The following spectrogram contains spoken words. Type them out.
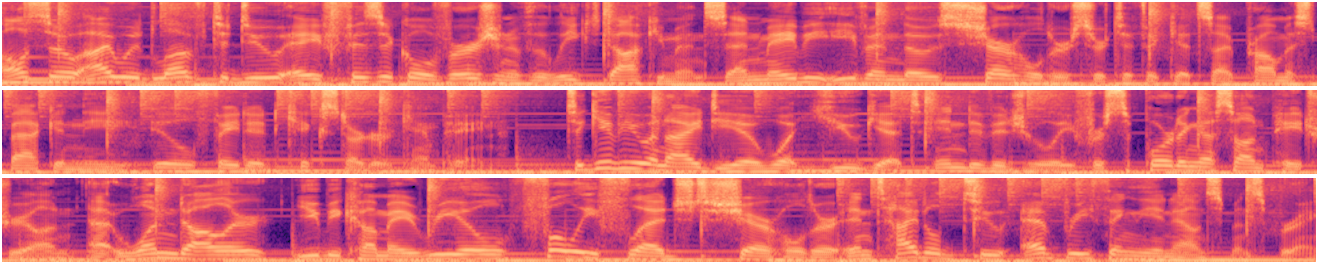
Also, I would love to do a physical version of the leaked documents, and maybe even those shareholder certificates I promised back in ill fated Kickstarter campaign. To give you an idea what you get individually for supporting us on Patreon, at $1, you become a real, fully fledged shareholder entitled to everything the announcements bring.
